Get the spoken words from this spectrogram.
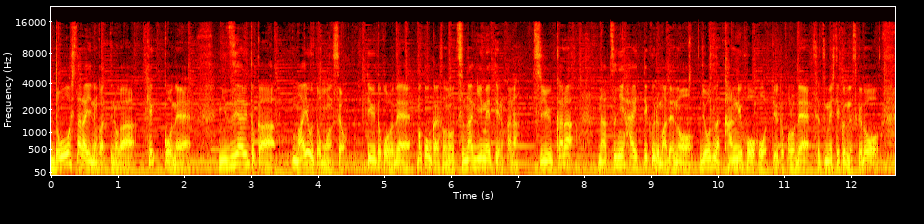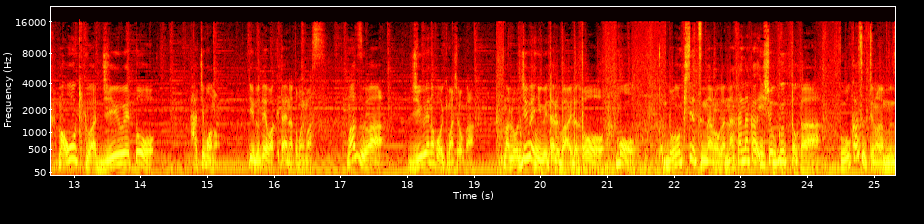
どうしたらいいのかっていうのが結構ね水やりとか迷うと思うんですよ。っていうところで、まあ、今回そのつなぎ目っていうのかな。梅雨から夏に入ってくるまでの上手な管理方法っていうところで説明していくんですけど、まあ、大きくは地植えと鉢物っていうので分けたいなと思います。まずは地植えの方いきましょうか、まあ、路地植えに植えてある場合だともうどの季節なのかなかなか移植とか動かすっていうのが難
